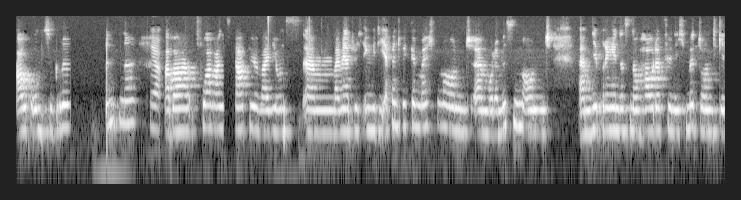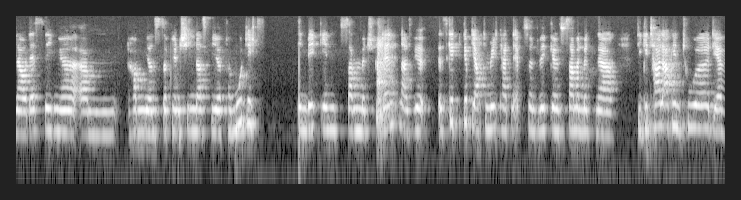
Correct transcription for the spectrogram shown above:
auch um zu gründen Ne? Ja. Aber vorrangig dafür, weil wir uns, ähm, weil wir natürlich irgendwie die App entwickeln möchten und ähm, oder müssen und ähm, wir bringen das Know-how dafür nicht mit und genau deswegen ähm, haben wir uns dafür entschieden, dass wir vermutlich den Weg gehen zusammen mit Studenten. Also wir, es gibt, gibt ja auch die Möglichkeit, eine App zu entwickeln, zusammen mit einer Digitalagentur, der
